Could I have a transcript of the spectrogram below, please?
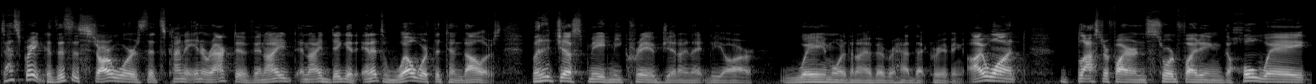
that's great because this is Star Wars that's kind of interactive, and I and I dig it, and it's well worth the ten dollars. But it just made me crave Jedi Knight VR way more than I have ever had that craving. I want blaster fire and sword fighting the whole way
